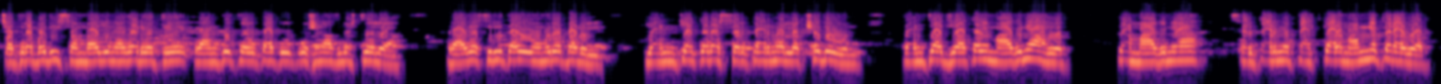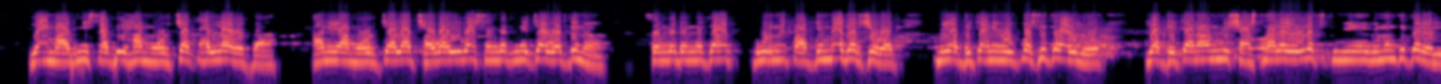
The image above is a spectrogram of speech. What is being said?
छत्रपती संभाजीनगर येथे क्रांती चौकात उपोषणात बसलेल्या राजश्रीताई उमरे पाटील यांच्याकडे सरकारने लक्ष देऊन त्यांच्या ज्या काही मागण्या आहेत त्या मागण्या सरकारने तात्काळ मान्य कराव्यात. या मागणीसाठी हा मोर्चा काढला होता. आणि या मोर्चाला छावा युवा संघटनेच्या वतीनं संघटनेचा पूर्ण पाठिंबा दर्शवत मी या ठिकाणी उपस्थित राहिलो. या ठिकाणाहून मी शासनाला एवढंच विनंती करेल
